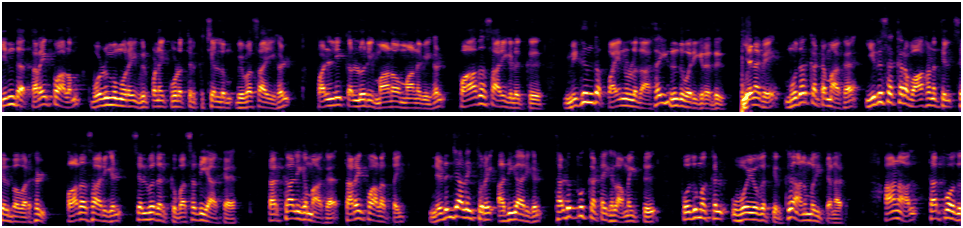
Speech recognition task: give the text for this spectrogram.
இந்த தரைப்பாலம் ஒழுங்குமுறை விற்பனை கூடத்திற்கு செல்லும் விவசாயிகள் பள்ளி கல்லூரி மாணவ மாணவிகள் பாதசாரிகளுக்கு மிகுந்த பயனுள்ளதாக இருந்து வருகிறது. எனவே முதற்கட்டமாக இருசக்கர வாகனத்தில் செல்பவர்கள் பாதசாரிகள் செல்வதற்கு வசதியாக தற்காலிகமாக தரைப்பாலத்தை நெடுஞ்சாலைத்துறை அதிகாரிகள் தடுப்பு கட்டைகள் அமைத்து பொதுமக்கள் உபயோகத்திற்கு அனுமதித்தனர். ஆனால் தற்போது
